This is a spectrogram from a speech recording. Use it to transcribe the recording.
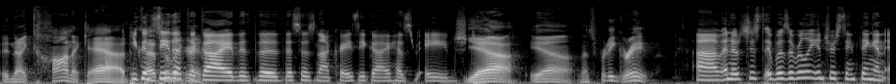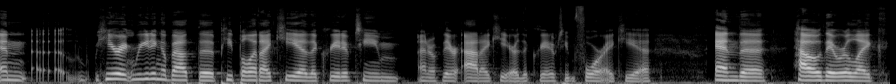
An iconic ad. You can That's see really that the guy, the, the this is not crazy guy, has aged. Yeah, yeah, that's pretty great. Um, and it was just it was a really interesting thing and and uh, hearing reading about the people at IKEA the creative team I don't know if they were at IKEA or the creative team for IKEA and the how they were like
